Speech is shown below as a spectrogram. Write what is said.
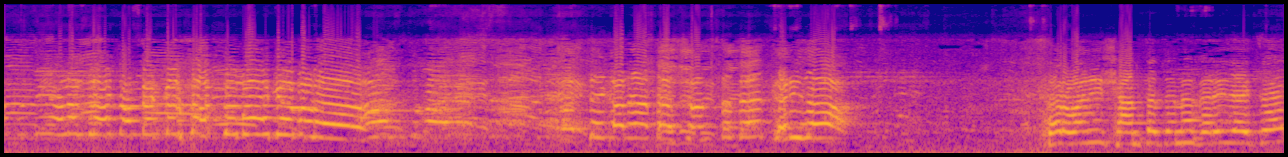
आंबेडकर साहेब तुम आगे बढ़ो प्रत्येकाने आता शांततेत घरी जा सर्वांनी शांततेनं घरी जायचंय.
